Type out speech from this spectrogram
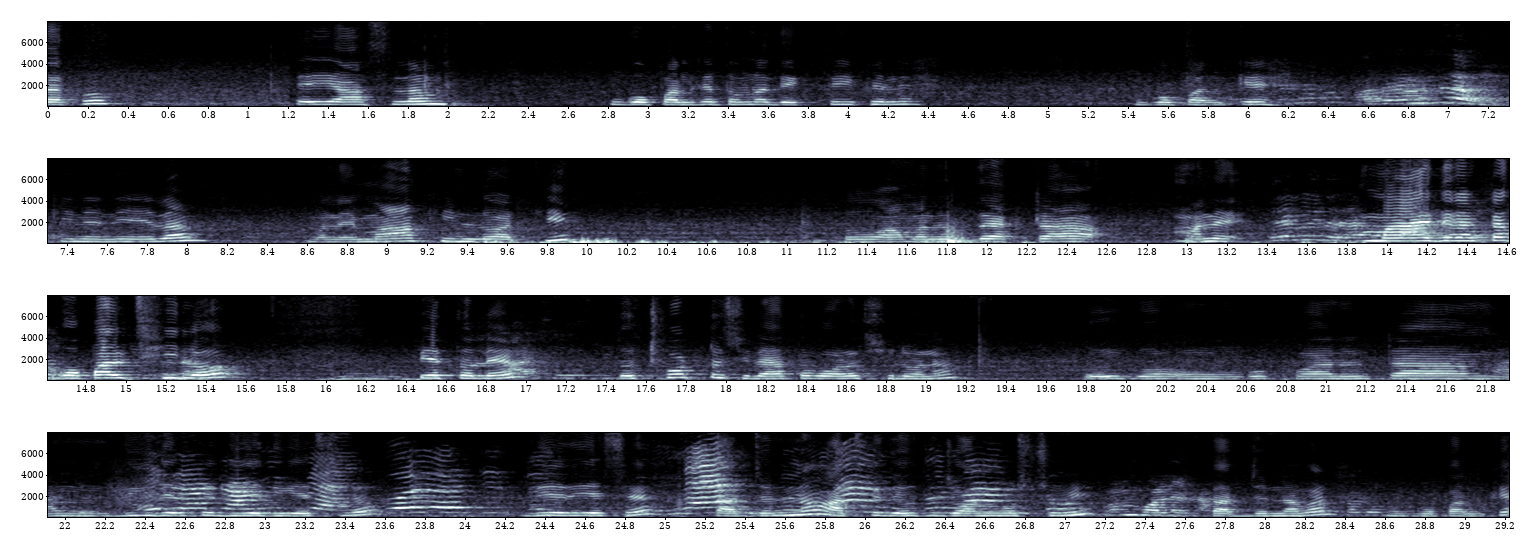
দেখো এই আসলাম গোপালকে তোমরা দেখতেই পেলে। গোপালকে কিনে নিয়ে এলাম। মানে মা কিনলো আর কি। তো আমাদের তো একটা মানে মায়েদের একটা গোপাল ছিল পেতলের তো ছোট্ট ছিল, এত বড় ছিল না। তো ওই গোপালটা দিদিদেরকে দিয়ে দিয়েছিল, দিয়ে দিয়েছে। তার জন্য আজকে যেহেতু জন্মাষ্টমী, তার জন্য আবার গোপালকে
